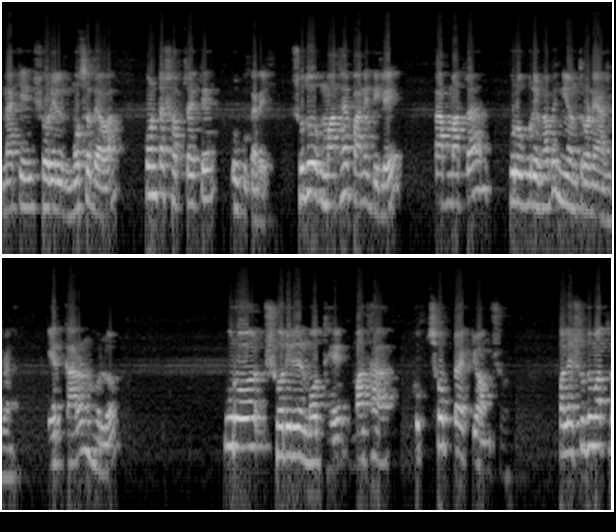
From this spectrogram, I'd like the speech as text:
নাকি শরীর মুছে দেওয়া কোনটা সবচাইতে উপকারী? শুধু মাথায় পানি দিলে তাপমাত্রা পুরোপুরিভাবে নিয়ন্ত্রণে আসবে না। এর কারণ হলো পুরো শরীরের মধ্যে মাথা খুব ছোট্ট একটি অংশ। ফলে শুধুমাত্র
